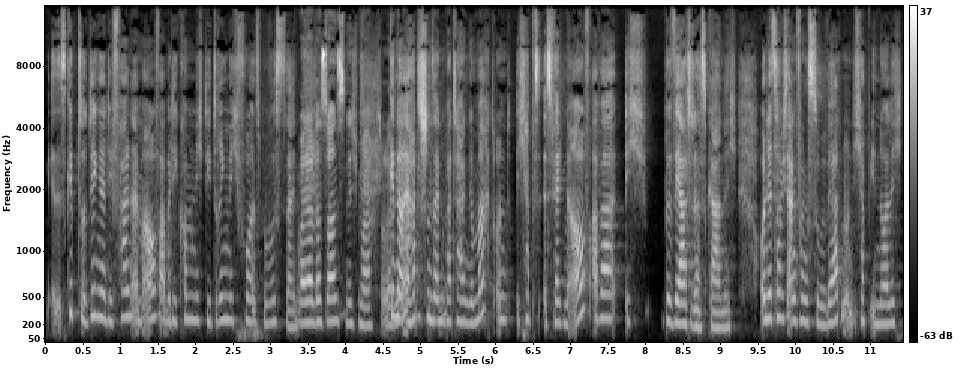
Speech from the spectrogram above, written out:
es gibt so Dinge, die fallen einem auf, aber die kommen nicht, die dringen nicht vor ins Bewusstsein. Weil er das sonst nicht macht, oder? Genau, er hat es schon seit ein paar Tagen gemacht und ich habe es fällt mir auf, aber ich bewerte das gar nicht. Und jetzt habe ich angefangen es zu bewerten und ich habe ihn neulich,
